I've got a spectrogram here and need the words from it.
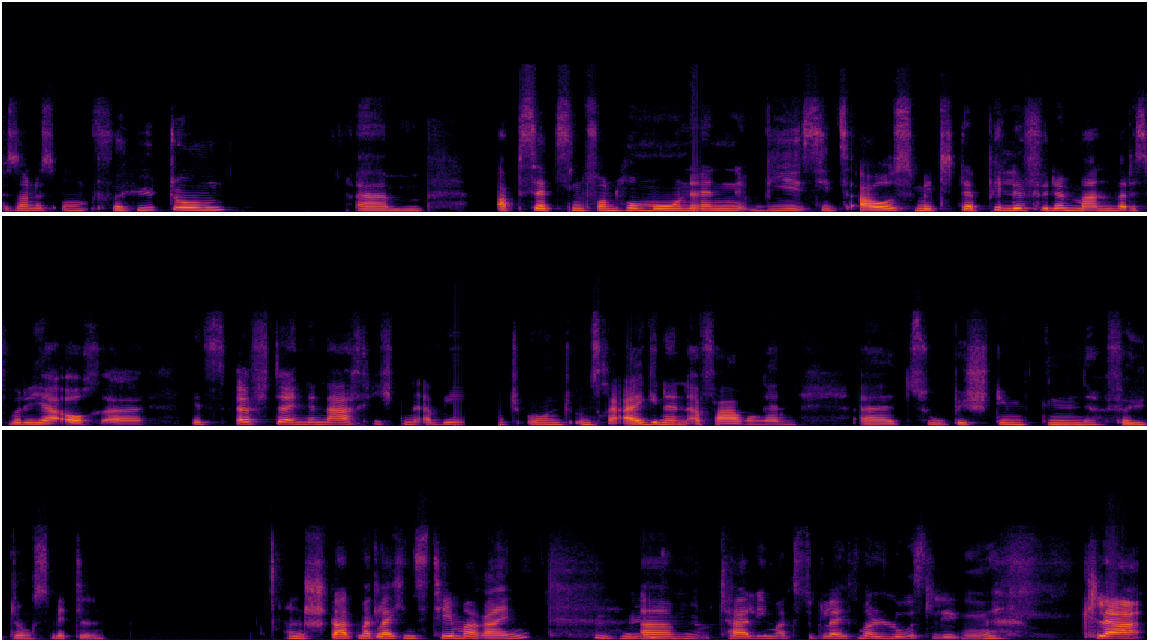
besonders um Verhütung, ähm, Absetzen von Hormonen. Wie sieht es aus mit der Pille für den Mann? Weil das wurde ja auch äh, jetzt öfter in den Nachrichten erwähnt und unsere eigenen Erfahrungen äh, zu bestimmten Verhütungsmitteln. Und starten wir gleich ins Thema rein. Mhm. Ähm, Tali, magst du gleich mal loslegen? Klar,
